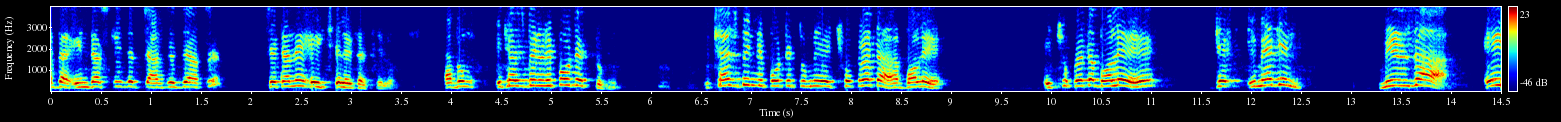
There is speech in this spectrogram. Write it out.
আদার ইন্ডাস্ট্রিজ এর চার্জে যে আছে, সেখানে এই ছেলেটা ছিল। এবং it has been reported to me it has been reported to me এই ছোকরাটা বলে, এই ছোকরাটা বলে যে ইমাজিন মির্জা এই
